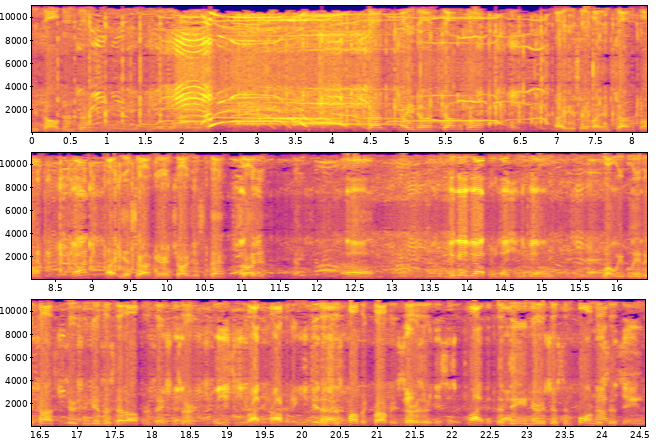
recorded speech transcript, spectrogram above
You called them, sir? Captain, how you doing? John McClone? How are you, sir? My name is John McClone. John, Uh, yes, sir. I'm here in charge of this event. Sergeant? uh, who gave you authorization to be on? Well, we believe the Constitution gives us that authorization, sir. Well, you, you, private property. you can, This is uh, public property, No, sir. sir, The- this is private property. The property. dean here has just informed us Not the dean.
